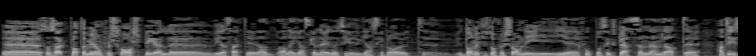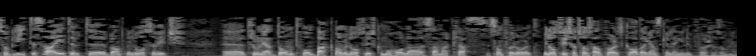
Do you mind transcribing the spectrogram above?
Eh, som sagt, prata mer om försvarsspel. Eh, vi har sagt det, alla är ganska nöjda, det ser ganska bra ut. Eh, Daniel Kristoffersson i, i eh, Fotbollsexpressen nämnde att eh, han tyckte såg lite svajigt ut, eh, bland Milosevic. Eh, tror ni att de två, Backman och Milosevic, kommer att hålla samma klass som förra året? Milosevic har trots allt varit skadad ganska länge nu på försäsongen.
